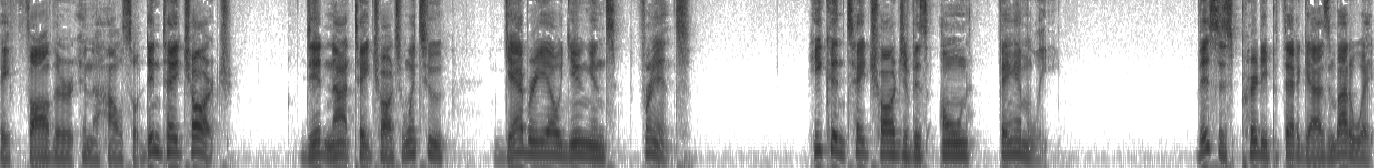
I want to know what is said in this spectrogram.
a father in the household. Didn't take charge. Did not take charge. Went to Gabrielle Union's friends. He couldn't take charge of his own family. This is pretty pathetic, guys. And by the way,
